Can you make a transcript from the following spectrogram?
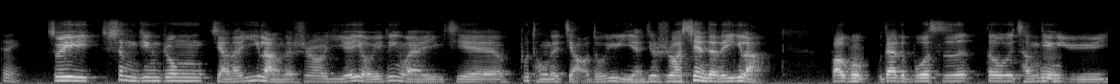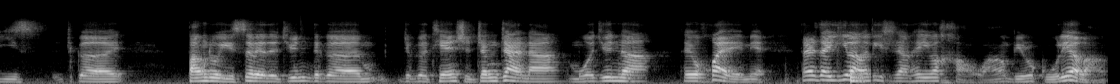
对，所以圣经中讲到伊朗的时候，也有另外一些不同的角度预言，就是说现在的伊朗，包括古代的波斯，都曾经与以这个帮助以色列的军这个这个天使征战呐、魔军呐，它有坏的一面。但是在伊朗的历史上，它也有好王，比如古列王。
